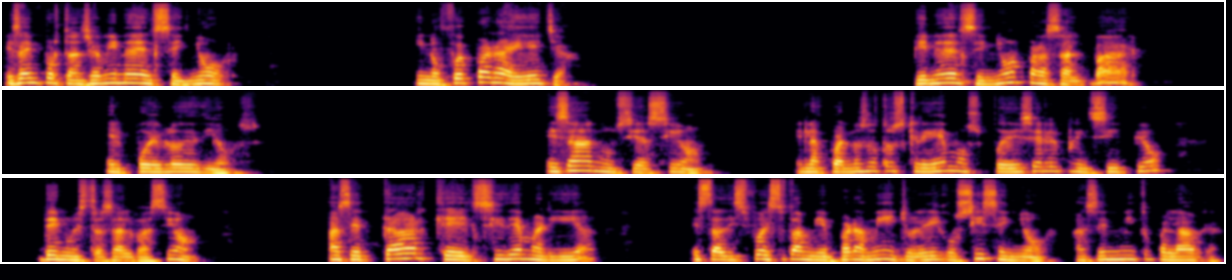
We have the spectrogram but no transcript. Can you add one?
Esa importancia viene del Señor y no fue para ella. Viene del Señor para salvar el pueblo de Dios. Esa anunciación en la cual nosotros creemos puede ser el principio de nuestra salvación aceptar que el sí de María está dispuesto también para mí. Yo le digo, sí, Señor, haz en mí tu palabra.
